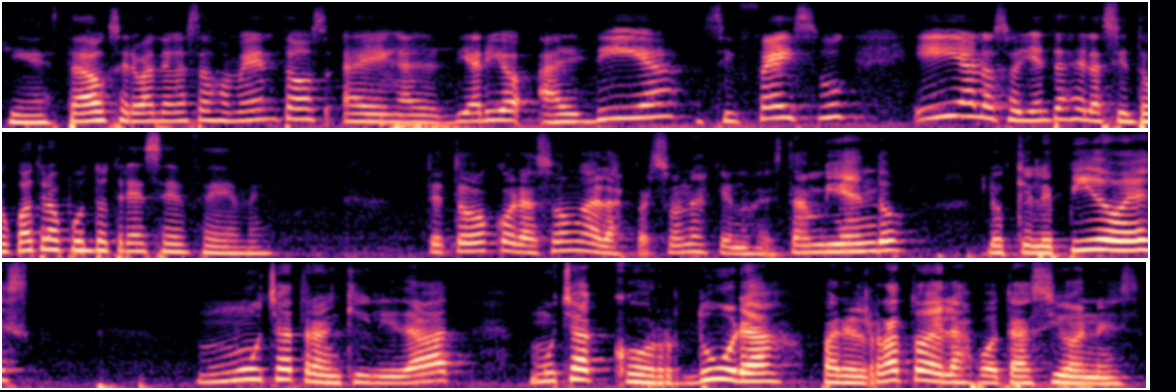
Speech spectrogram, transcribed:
quien está observando en estos momentos en el diario Al Día, sí, Facebook, y a los oyentes de la 104.3 FM. De todo corazón, a las personas que nos están viendo, lo que le pido es mucha tranquilidad, mucha cordura para el rato de las votaciones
